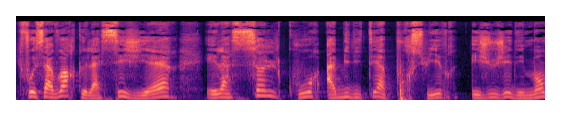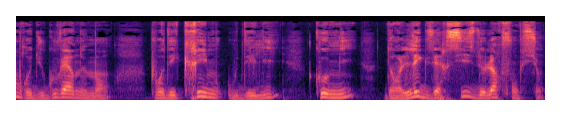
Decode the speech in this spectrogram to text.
Il faut savoir que la CJR est la seule cour habilitée à poursuivre et juger des membres du gouvernement pour des crimes ou délits commis dans l'exercice de leurs fonctions.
